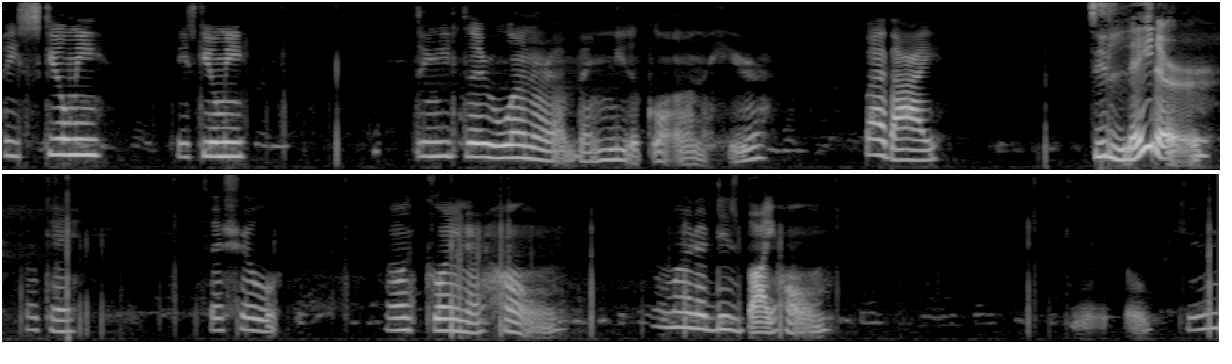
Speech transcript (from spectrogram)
Hey, excuse me. Hey, excuse me. They need the runner up. I need to go on here. Bye bye. See you later. Okay. Special. I'm going to home. Where did this buy home? Okay. Okay.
